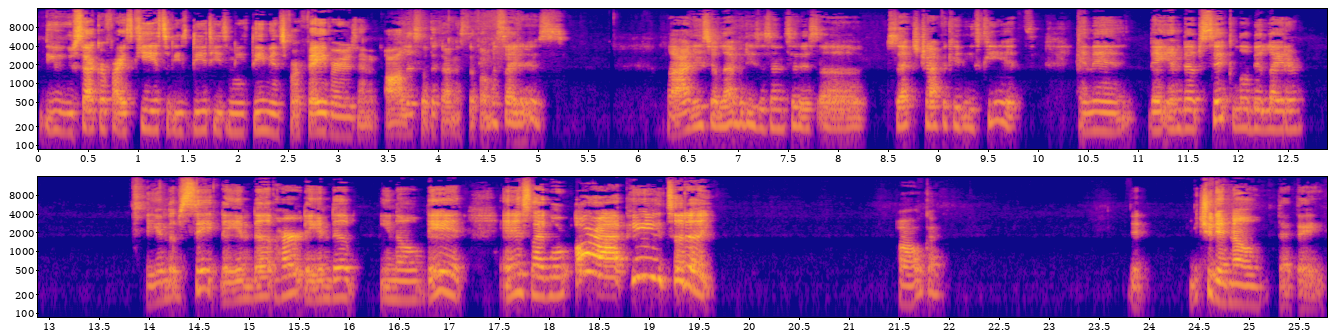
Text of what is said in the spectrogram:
you sacrifice kids to these deities and these demons for favors and all this other kind of stuff. I'm gonna say this. A lot of these celebrities is into this uh sex trafficking these kids. And then they end up sick a little bit later they end up sick, they end up hurt, they end up, you know, dead. And it's like, well, RIP to the. Oh, okay. But you didn't know that they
